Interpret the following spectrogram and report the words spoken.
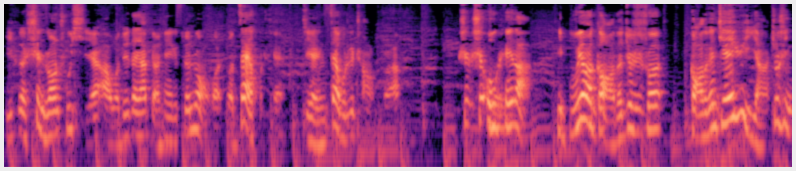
一个盛装出席啊，我对大家表现一个尊重，我我在乎这些这些人，在乎这个场合，是是 OK 的。你不要搞的就是说搞得跟监狱一样，就是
